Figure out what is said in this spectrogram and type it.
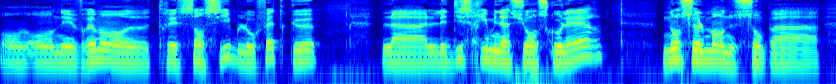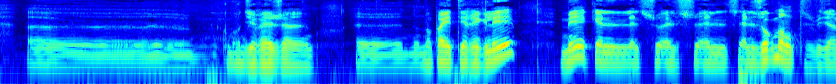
on, est vraiment euh, très sensible au fait que la, les discriminations scolaires, non seulement ne sont pas, comment dirais-je, euh, n'ont pas été réglées, mais qu'elles elles, augmentent. Je veux dire,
